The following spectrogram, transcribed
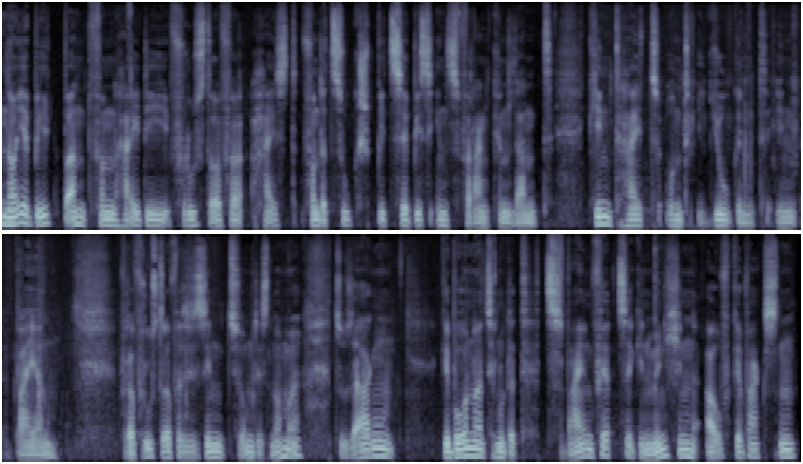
neue Bildband von Heidi Frusdorfer heißt Von der Zugspitze bis ins Frankenland. Kindheit und Jugend in Bayern. Frau Frusdorfer, Sie sind, um das nochmal zu sagen, Geboren 1942 in München, aufgewachsen.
